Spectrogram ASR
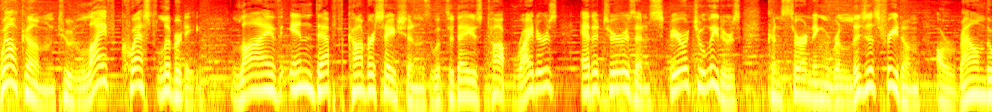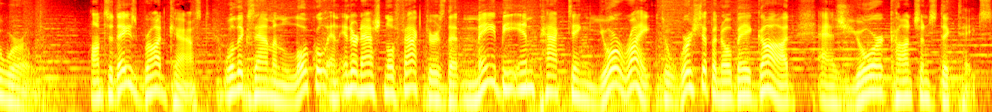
Welcome to Life Quest Liberty, live in depth conversations with today's top writers, editors, and spiritual leaders concerning religious freedom around the world. On today's broadcast, we'll examine local and international factors that may be impacting your right to worship and obey God as your conscience dictates.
